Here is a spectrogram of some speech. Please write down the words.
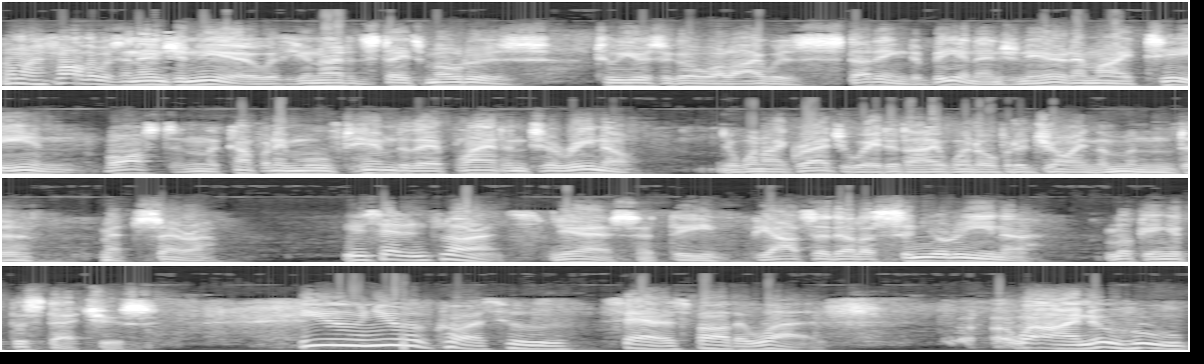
Well, my father was an engineer with United States Motors. Two years ago, while I was studying to be an engineer at MIT in Boston, the company moved him to their plant in Torino. When I graduated, I went over to join them and uh, met Sarah. You said in Florence. Yes, at the Piazza della Signoria, looking at the statues. You knew, of course, who Sarah's father was. Uh, Well, I knew who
